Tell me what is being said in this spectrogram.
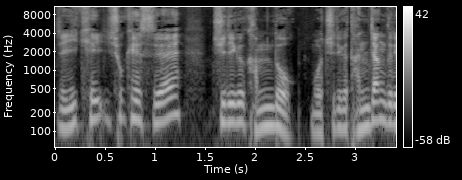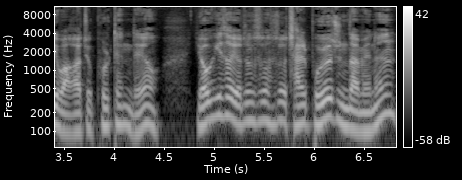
이제 이 케이- 쇼케이스에 G리그 감독, 뭐 G리그 단장들이 와가지고 볼 텐데요. 여기서 여준석 선수가 잘 보여준다면은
